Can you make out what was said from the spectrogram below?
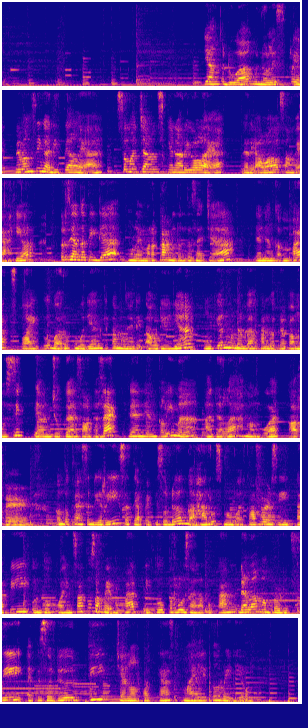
Yang kedua, menulis skrip. Memang sih nggak detail ya, semacam skenario lah ya dari awal sampai akhir. Terus yang ketiga, mulai merekam tentu saja. Dan yang keempat, setelah itu baru kemudian kita mengedit audionya, mungkin menambahkan beberapa musik dan juga sound effect. Dan yang kelima adalah membuat cover. Untuk saya sendiri, setiap episode nggak harus membuat cover sih, tapi untuk poin 1 sampai 4 itu perlu saya lakukan dalam memproduksi episode di channel podcast My Little Radio.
